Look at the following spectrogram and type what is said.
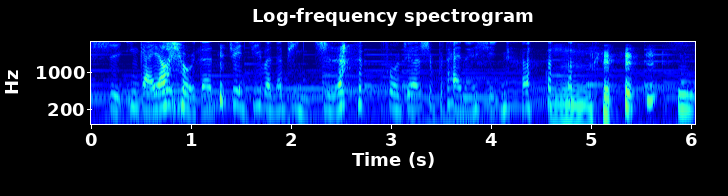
是应该要有的最基本的品质，否则是不太能行的。嗯，嗯，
